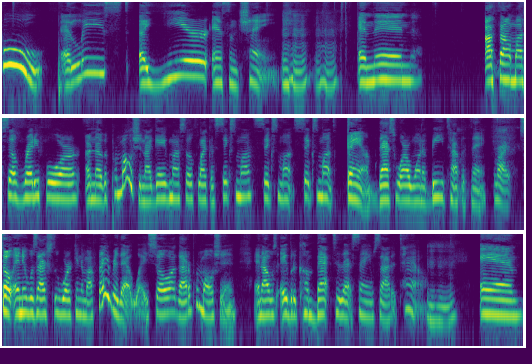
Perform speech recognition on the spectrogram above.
whoo, at least a year and some change. Mm-hmm. Mm-hmm. And then I found myself ready for another promotion. I gave myself like a six month, six month, six month, bam, that's where I want to be type of thing. Right. So, and it was actually working in my favor that way. So I got a promotion and I was able to come back to that same side of town. Mm-hmm. And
